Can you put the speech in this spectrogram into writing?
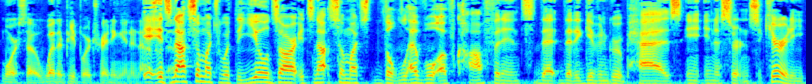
more so whether people are trading in and out. It's not so much what the yields are. It's not so much the level of confidence that, that a given group has in, in a certain security.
